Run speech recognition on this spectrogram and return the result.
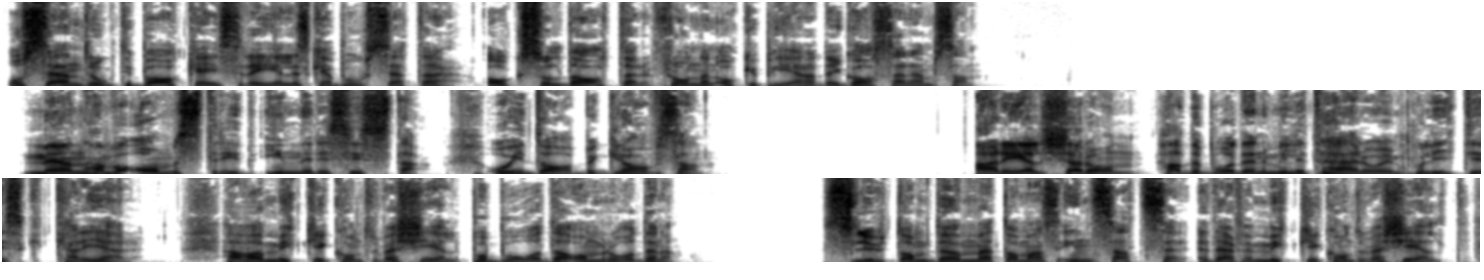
och sen drog tillbaka israeliska bosättare och soldater från den ockuperade Gazaremsan. Men han var omstridd in i det sista och idag begravs han. Ariel Sharon hade både en militär och en politisk karriär. Han var mycket kontroversiell på båda områdena. Slutomdömet om hans insatser är därför mycket kontroversiellt,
